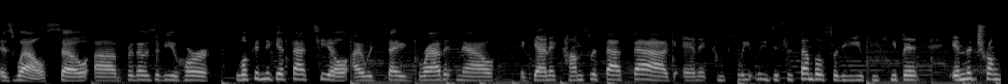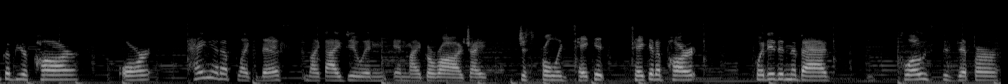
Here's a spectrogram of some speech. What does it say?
as well. So um, for those of you who are looking to get that teal, I would say grab it now Again, it comes with that bag and it completely disassembles so that you can keep it in the trunk of your car or hang it up like this, like I do in, in my garage. I just fully take it, take it apart, put it in the bag, close the zipper.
